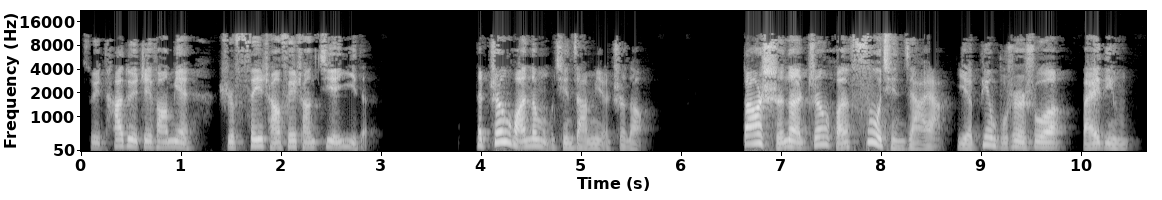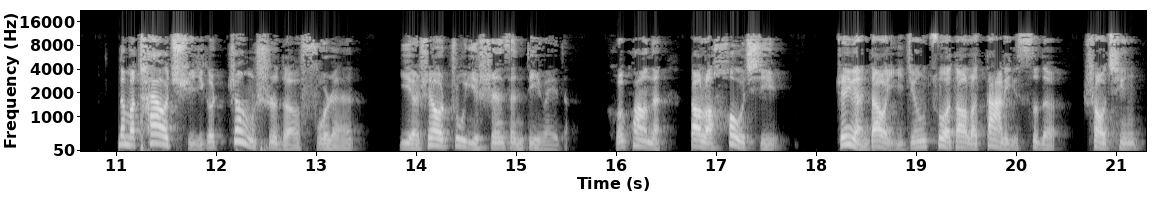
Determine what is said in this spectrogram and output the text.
所以他对这方面是非常非常介意的。那甄嬛的母亲咱们也知道，当时呢，甄嬛父亲家呀也并不是说白丁，那么他要娶一个正式的夫人，也是要注意身份地位的。何况呢，到了后期。甄远道已经做到了大理寺的少卿，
